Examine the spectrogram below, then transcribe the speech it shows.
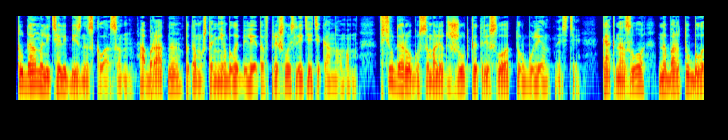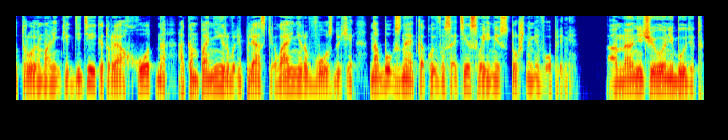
Туда мы летели бизнес-классом. Обратно, потому что не было билетов, пришлось лететь экономом. Всю дорогу самолет жутко трясло от турбулентности. Как назло, на борту было трое маленьких детей, которые охотно аккомпанировали пляски лайнера в воздухе на бог знает какой высоте своими истошными воплями. «Она ничего не будет»,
